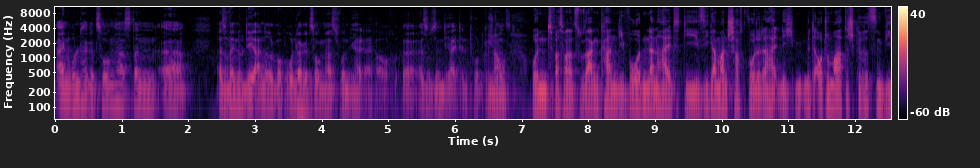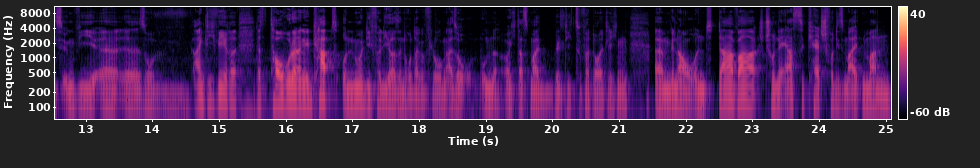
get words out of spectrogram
einen runtergezogen hast, dann, äh, also wenn du die andere Gruppe runtergezogen hast, wurden die halt einfach auch, äh, also sind die halt in den Tod Genau. Und was man dazu sagen kann, die wurden dann halt, die Siegermannschaft wurde dann halt nicht mit automatisch gerissen, wie es irgendwie äh, äh, so eigentlich wäre. Das Tau wurde dann gekappt und nur die Verlierer sind runtergeflogen. Also, um euch das mal bildlich zu verdeutlichen. Ähm, genau, und da war schon der erste Catch vor diesem alten Mann.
